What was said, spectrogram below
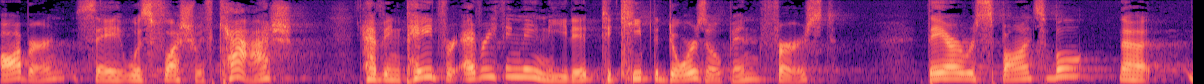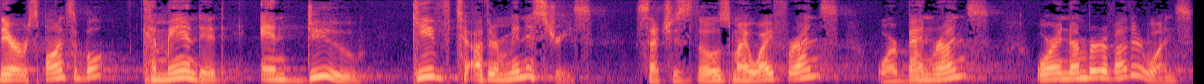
Auburn say was flush with cash, having paid for everything they needed to keep the doors open first, they are responsible. Uh, they are responsible, commanded, and do give to other ministries, such as those my wife runs, or Ben runs, or a number of other ones.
